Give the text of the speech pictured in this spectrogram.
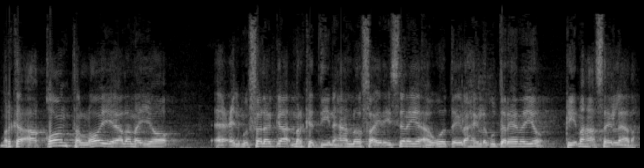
marka aqoonta loo yeelanayo cilmu falaga marka diin ahaan loo faa'iidaysanayo awoodda ilaahay lagu dareemayo qiimahaasay leedahay.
